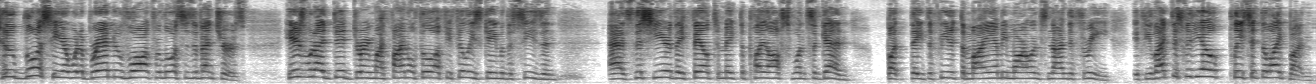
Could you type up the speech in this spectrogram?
YouTube? Lewis here with a brand new vlog for Lewis's Adventures. Here's what I did during my final Philadelphia Phillies game of the season, as this year they failed to make the playoffs once again, but they defeated the Miami Marlins 9-3. If you like this video, please hit the like button.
